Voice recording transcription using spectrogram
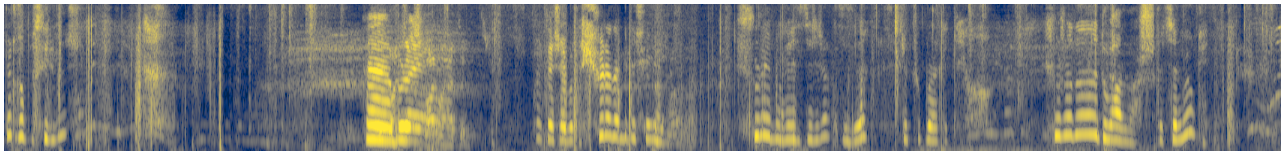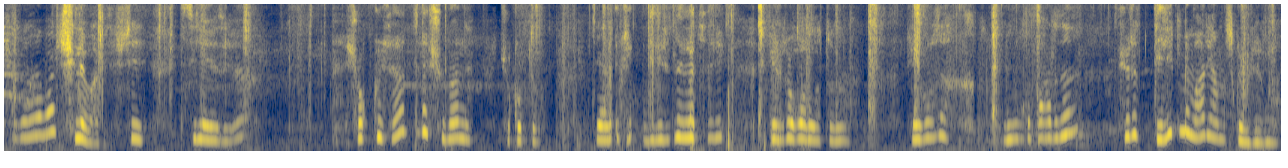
Ne kapısıymış? He buraya. Arkadaşlar bakın şurada bir de şey var. Şurayı bir gezdireceğim size. Çok çok merak ettim. Şurada duvar var. Göstermiyorum ki. Şurada var çile var bir de. Şey, sile yazıyor. Çok güzel de şuradan da çok korktum. Yani birisini göstereyim. Beni çok Allah'tan. Şey olsa bunu kopardı. Şurada delik mi var yanlış görüyorum ya.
